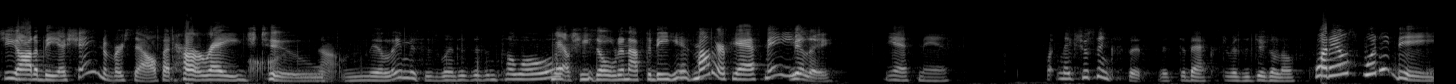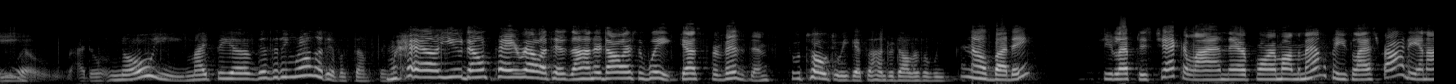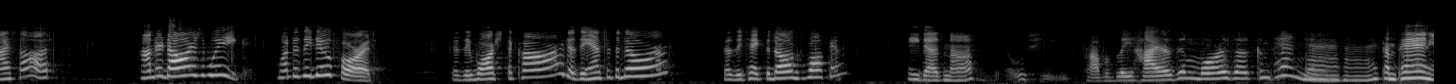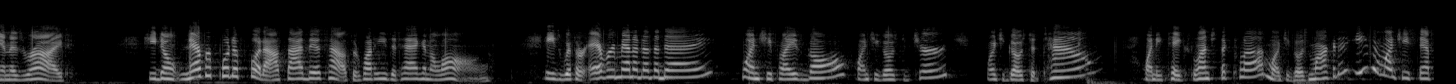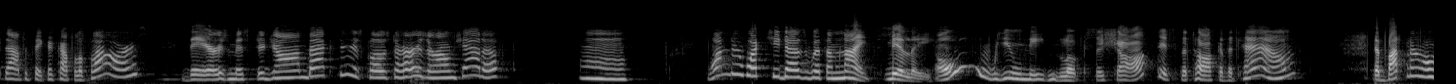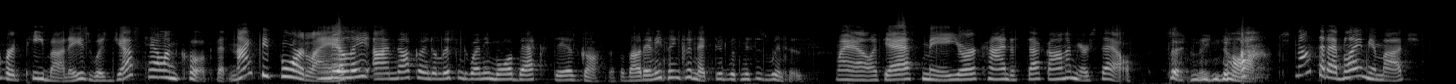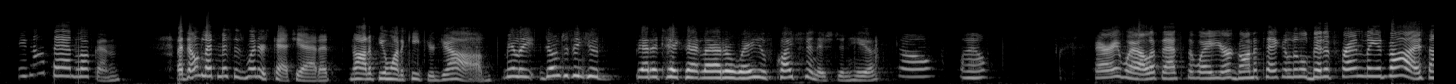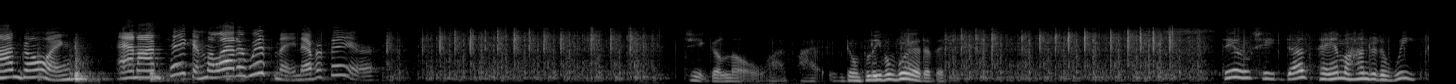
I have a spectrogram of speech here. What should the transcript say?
She ought to be ashamed of herself at her age, oh, too. Now, Millie, Mrs. Winters isn't so old. Well, she's old enough to be his mother, if you ask me. Millie, Yes, miss. what makes you think that Mr. Baxter is a gigolo? What else would he be? Well, I don't know. He might be a visiting relative or something. Well, you don't pay relatives a hundred dollars a week just for visiting. Who told you he gets a hundred dollars a week? Nobody. She left his check a lying there for him on the mantelpiece last Friday, and I saw it. Hundred dollars a week. What does he do for it? Does he wash the car? Does he answer the door? Does he take the dogs walking? He does not. Oh, she probably hires him more as a companion. Mm-hmm. Companion is right. She don't never put a foot outside this house with what he's a tagging along. He's with her every minute of the day, when she plays golf, when she goes to church, when she goes to town, when he takes lunch at the club, when she goes marketing, even when she steps out to pick a couple of flowers. There's Mr. John Baxter, as close to her as her own shadow. Hmm. Wonder what she does with 'em nights. Millie. Oh, you needn't look so shocked. It's the talk of the town. The butler over at Peabody's was just telling Cook that night before last. Millie, I'm not going to listen to any more backstairs gossip about anything connected with Mrs. Winters. Well, if you ask me, you're kind of stuck on him yourself. Certainly not. It's not that I blame you much. He's not bad looking. But don't let Mrs. Winters catch you at it. Not if you want to keep your job. Millie, don't you think you'd better take that ladder away? You've quite finished in here. Oh, well. Very well. If that's the way you're going to take a little bit of friendly advice, I'm going. And I'm taking my ladder with me, never fear. Gigolo. I, I don't believe a word of it. Still, she does pay him a hundred a week.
